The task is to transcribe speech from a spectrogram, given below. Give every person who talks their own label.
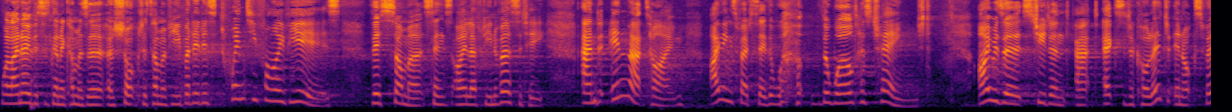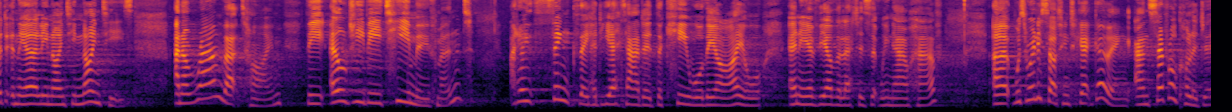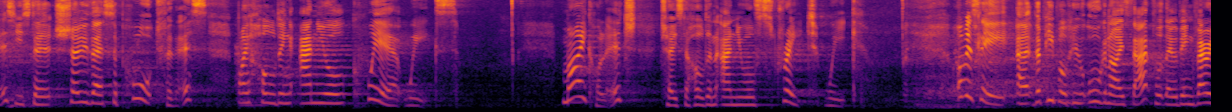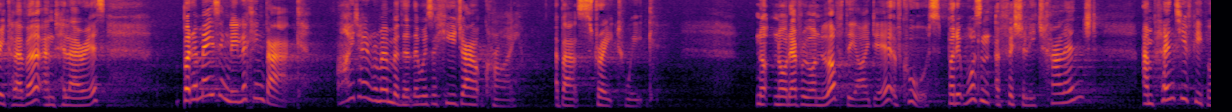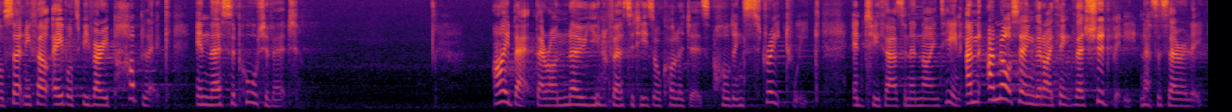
Speaker 1: Well, I know this is going to come as a, a, shock to some of you, but it is 25 years this summer since I left university. And in that time, I think it's fair to say the, wor- the world has changed. I was a student at Exeter College in Oxford in the early 1990s. And around that time, the LGBT movement, I don't think they had yet added the Q or the I or any of the other letters that we now have uh, was really starting to get going, and several colleges used to show their support for this by holding annual queer weeks. My college chose to hold an annual straight week. Obviously, uh, the people who organised that thought they were being very clever and hilarious, but amazingly, looking back, I don't remember that there was a huge outcry about straight week. Not, not everyone loved the idea, of course, but it wasn't officially challenged, and plenty of people certainly felt able to be very public in their support of it. I bet there are no universities or colleges holding Straight Week in 2019. And I'm not saying that I think there should be necessarily,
